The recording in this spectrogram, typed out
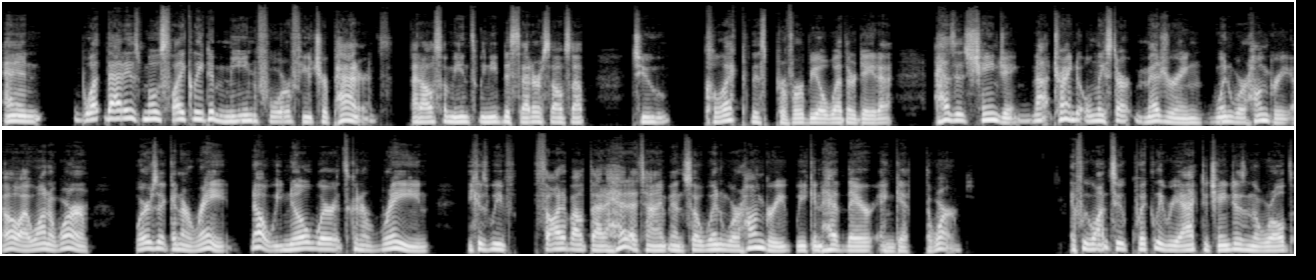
and what that is most likely to mean for future patterns. That also means we need to set ourselves up to collect this proverbial weather data as it's changing, not trying to only start measuring when we're hungry. Oh, I want a worm. Where's it going to rain? No, we know where it's going to rain because we've thought about that ahead of time. And so when we're hungry, we can head there and get the worms. If we want to quickly react to changes in the world,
